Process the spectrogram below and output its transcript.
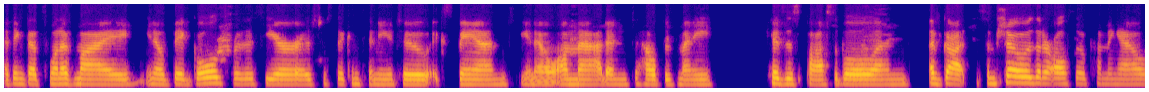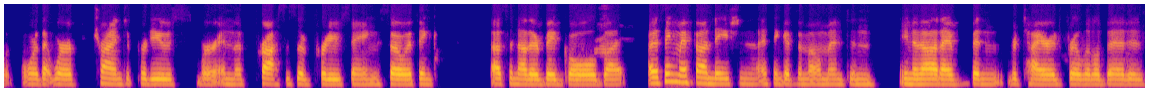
I think that's one of my, you know, big goals for this year is just to continue to expand, you know, on that and to help as many kids as possible. And I've got some shows that are also coming out or that we're trying to produce. We're in the process of producing. So I think that's another big goal. But I think my foundation, I think at the moment, and you know, now that I've been retired for a little bit, is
